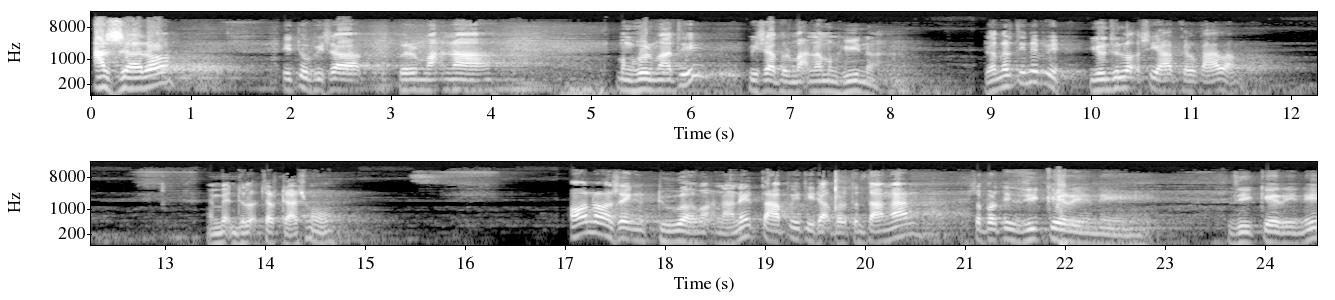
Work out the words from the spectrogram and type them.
Azara itu bisa bermakna menghormati, bisa bermakna menghina. Dan ngerti ini, ya ndelok si akal kalam. Embek ndelok cerdasmu. Ana sing dua maknane tapi tidak bertentangan seperti zikir ini. Zikir ini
